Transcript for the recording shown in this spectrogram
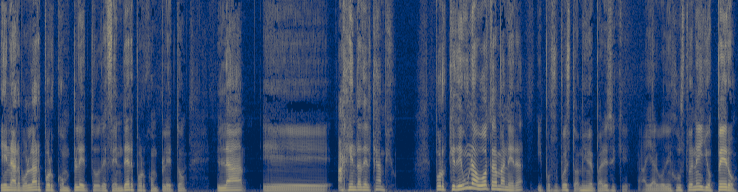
enarbolar por completo, defender por completo la eh, agenda del cambio. Porque de una u otra manera, y por supuesto a mí me parece que hay algo de injusto en ello, pero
